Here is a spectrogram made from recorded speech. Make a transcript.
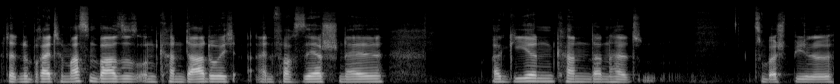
hat halt eine breite Massenbasis und kann dadurch einfach sehr schnell agieren, kann dann halt zum Beispiel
